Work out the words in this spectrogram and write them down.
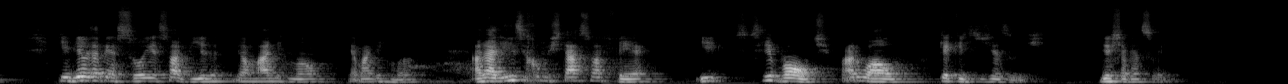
Que Deus abençoe a sua vida, meu amado irmão, minha amada irmã. Analise como está a sua fé e se volte para o alvo, que é Cristo Jesus. Deus te abençoe.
